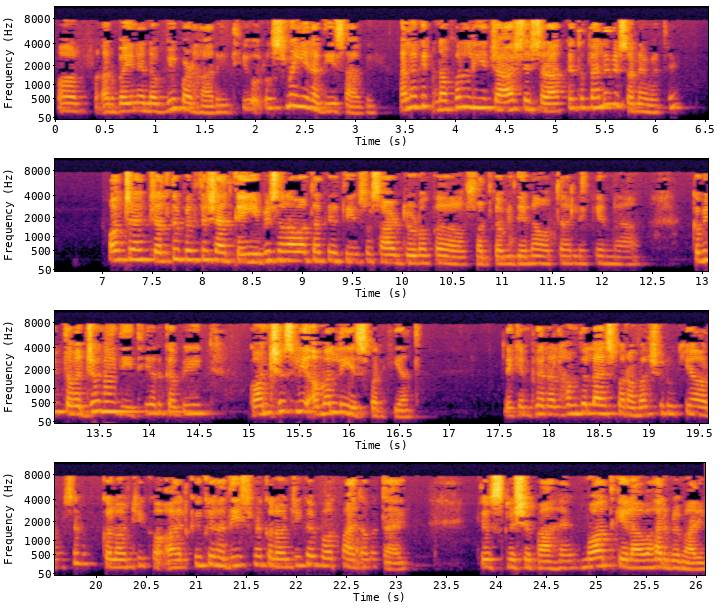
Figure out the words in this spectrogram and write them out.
اور اربئی نے نبی پڑھا رہی تھی اور اس میں یہ حدیث آ گئی۔ حالانکہ نفل یہ چار سے اشراق کے تو پہلے بھی سنے ہوئے تھے۔ اور چاہے چلتے پھرتے شاید کہیں یہ بھی سنا ہوا تھا کہ تین سو ساٹھ جوڑوں کا صدقہ بھی دینا ہوتا ہے، لیکن کبھی توجہ نہیں دی تھی اور کبھی کانشیسلی عمل نہیں اس پر کیا تھا۔ لیکن پھر الحمد للہ اس پر عمل شروع کیا اور صرف کلونجی کا آئل، کیونکہ حدیث میں کلونجی کا بھی بہت فائدہ بتایا کہ اس میں شفا ہے، موت کے علاوہ ہر بیماری۔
